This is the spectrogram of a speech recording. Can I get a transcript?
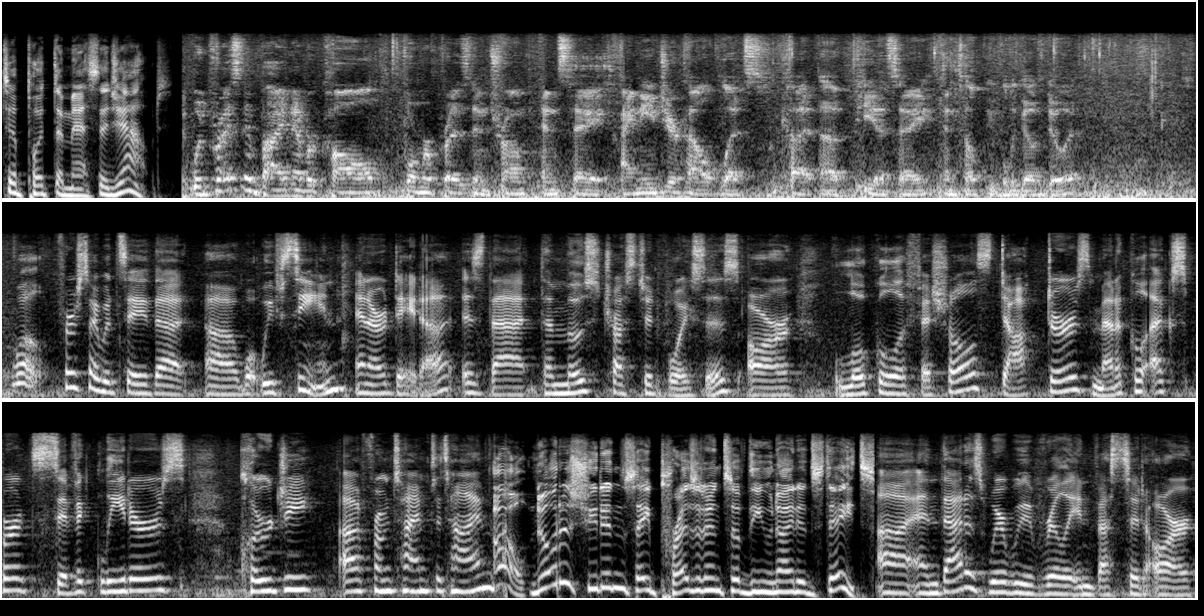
to put the message out? Would President Biden ever call former President Trump and say, I need your help, let's cut a PSA and tell people to go do it? Well, first, I would say that uh, what we've seen in our data is that the most trusted voices are local officials, doctors, medical experts, civic leaders, clergy uh, from time to time. Oh, notice she didn't say presidents of the United States. Uh, and that is where we've really invested our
